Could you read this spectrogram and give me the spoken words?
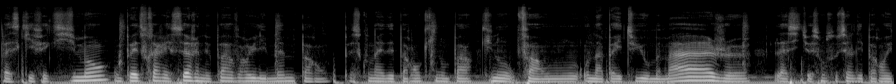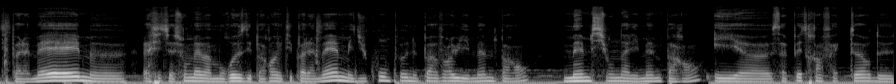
Parce qu'effectivement, on peut être frère et sœur et ne pas avoir eu les mêmes parents. Parce qu'on a des parents qui n'ont pas, qui n'ont, enfin, on n'a pas été au même âge. Euh, la situation sociale des parents n'était pas la même. Euh, la situation même amoureuse des parents n'était pas la même. Et du coup, on peut ne pas avoir eu les mêmes parents même si on a les mêmes parents. Et euh, ça peut être un facteur de,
